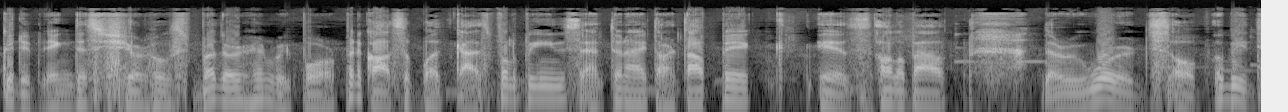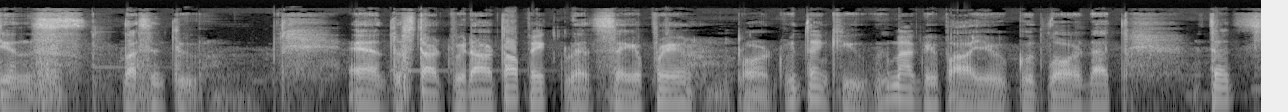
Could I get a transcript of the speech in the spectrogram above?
Good evening, this is your host, Brother Henry for Pentecostal Podcast Philippines, and tonight our topic is all about the rewards of obedience, lesson 2. And to start with our topic, let's say a prayer. Lord, we thank you, we magnify you, good Lord, that that's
